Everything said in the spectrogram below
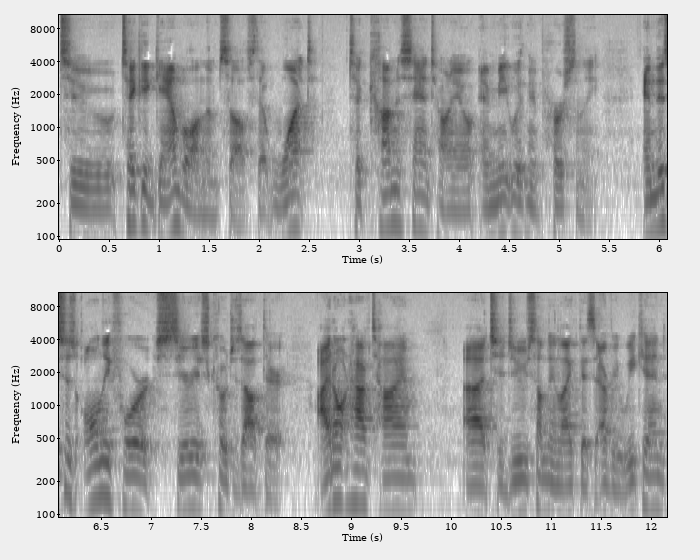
to take a gamble on themselves, that want to come to San Antonio and meet with me personally. And this is only for serious coaches out there. I don't have time uh, to do something like this every weekend.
